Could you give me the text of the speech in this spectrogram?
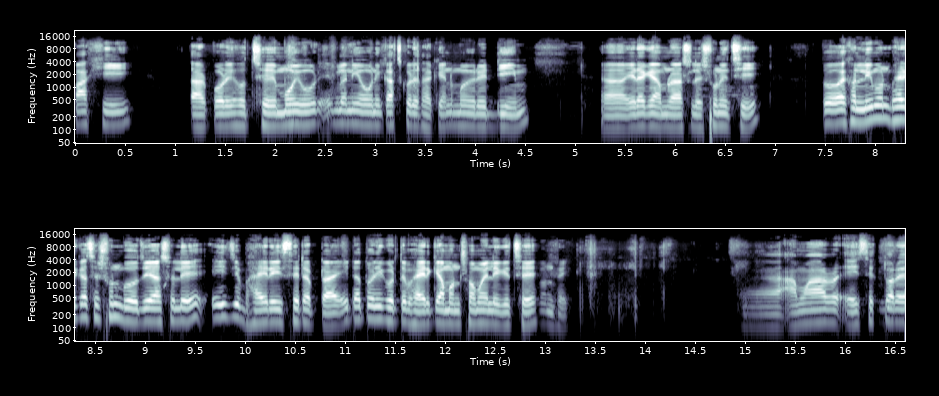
পাখি তারপরে হচ্ছে ময়ূর এগুলো নিয়ে উনি কাজ করে থাকেন ময়ূরের ডিম। এর আগে আমরা আসলে শুনেছি। তো এখন লিমন ভাইয়ের কাছে শুনব যে আসলে এই যে ভাইয়ের এই সেট আপটা এটা তৈরি করতে ভাইয়ের কেমন সময় লেগেছে? ভাই। আমার এই সেক্টরে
